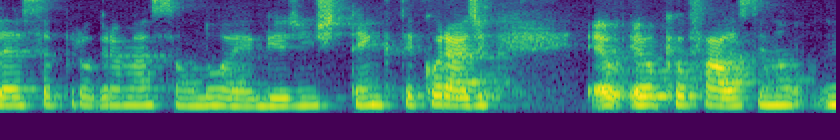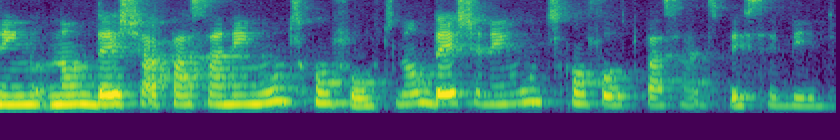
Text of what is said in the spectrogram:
dessa programação do ego. E a gente tem que ter coragem. É, é o que eu falo, assim, não, nem, não deixar passar nenhum desconforto, não deixa nenhum desconforto passar despercebido.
